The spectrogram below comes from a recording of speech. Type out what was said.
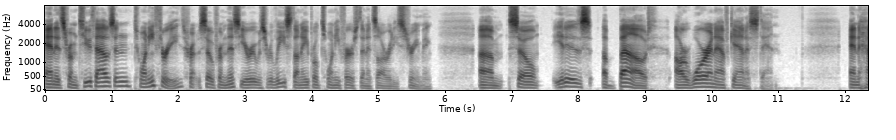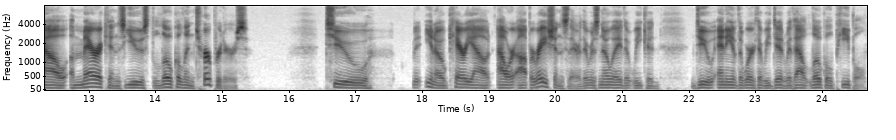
and it's from 2023. From- So from this year, it was released on April 21st, and it's already streaming. Um, so it is about our war in Afghanistan and how Americans used local interpreters to, you know, carry out our operations there. There was no way that we could do any of the work that we did without local people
